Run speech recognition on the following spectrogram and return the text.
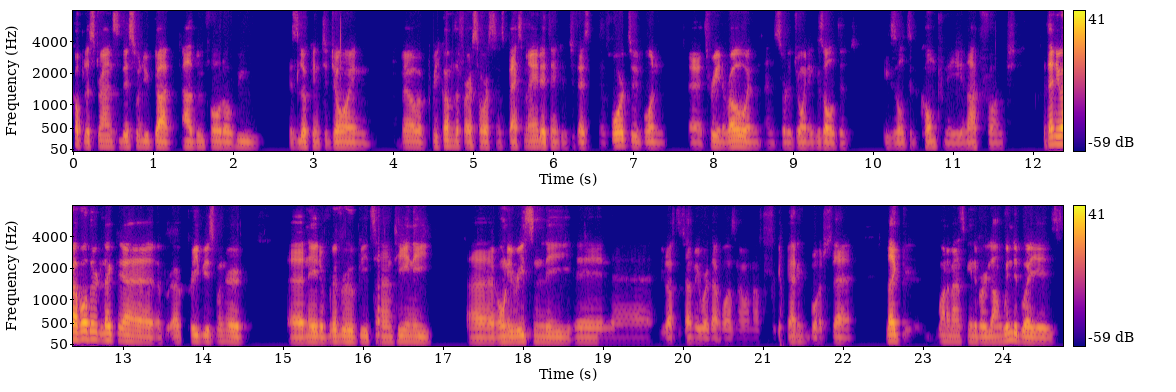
couple of strands to this one. You've got Al Boum Photo who is looking to join, well, become the first horse since Best Mate, I think, in 2004 to won uh, three in a row and, and sort of join Exalted Exalted Company in that front. But then you have other like uh, a, a, previous winner, uh, Native River, who beat Santini uh, only recently in. you'll have to tell me where that was now. I'm not forgetting, but like what I'm asking in a very long-winded way is,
